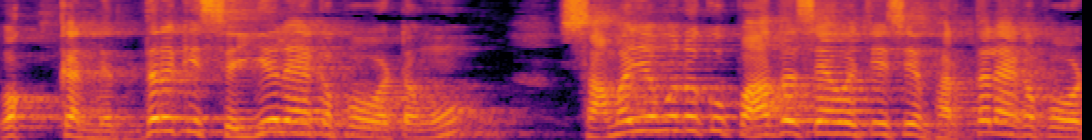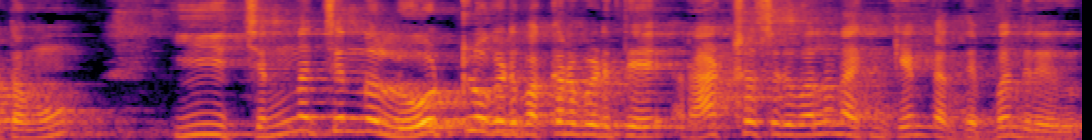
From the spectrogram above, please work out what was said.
ఒక్క నిద్రకి చెయ్యలేకపోవటము సమయమునకు పాదసేవ చేసే భర్త లేకపోవటము ఈ చిన్న చిన్న లోట్లు ఒకటి పక్కన పెడితే రాక్షసుడి వల్ల నాకు ఇంకేం పెద్ద ఇబ్బంది లేదు.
